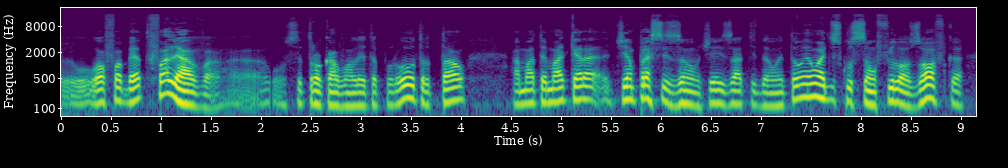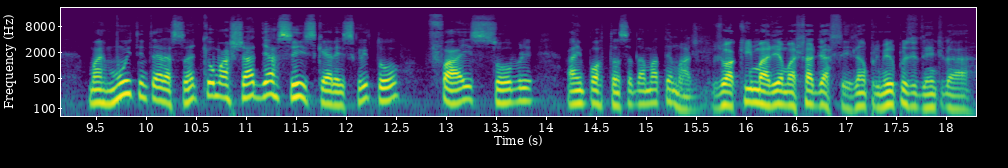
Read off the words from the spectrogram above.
o alfabeto falhava. Você trocava uma letra por outra tal. A matemática era, tinha precisão, tinha exatidão. Então é uma discussão filosófica, mas muito interessante, que o Machado de Assis, que era escritor, faz sobre a importância da matemática. Joaquim Maria Machado de Assis, né, o primeiro presidente da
